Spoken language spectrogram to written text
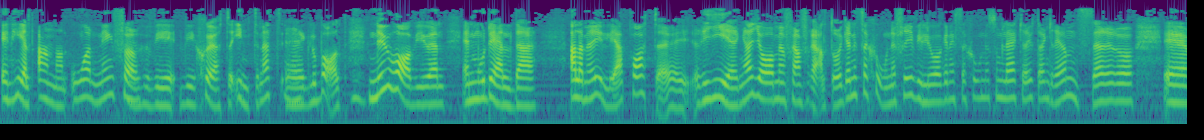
en helt annan ordning för mm. hur vi, vi sköter internet eh, mm. globalt. Mm. Nu har vi ju en, en modell där alla möjliga parter, regeringar ja men framförallt organisationer, frivilliga organisationer som Läkare utan gränser och eh,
